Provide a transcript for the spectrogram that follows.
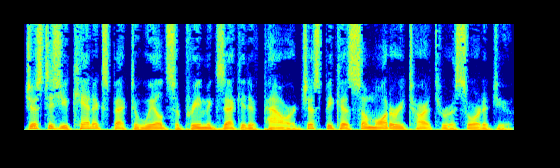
Just as you can't expect to wield supreme executive power just because some watery tart threw a sword at you,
